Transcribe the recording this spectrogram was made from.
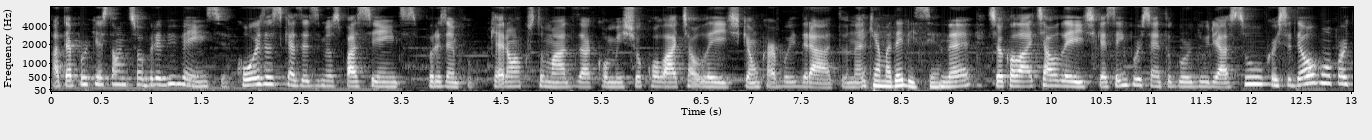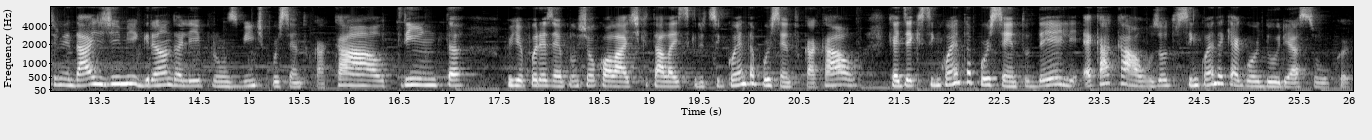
até por questão de sobrevivência. Coisas que às vezes meus pacientes, por exemplo, que eram acostumados a comer chocolate ao leite, que é um carboidrato, né? E que é uma delícia. Né? Chocolate ao leite, que é 100% gordura e açúcar, se deu uma oportunidade de ir migrando ali para uns 20% cacau, 30 porque, por exemplo, um chocolate que está lá escrito 50% cacau, quer dizer que 50% dele é cacau, os outros 50% que é gordura e açúcar.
